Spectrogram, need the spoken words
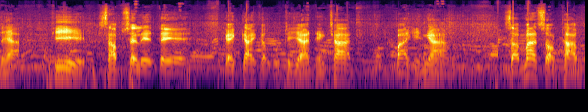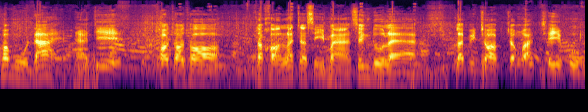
นะฮะที่ซับเซเลเตใกล้ๆ กับอุทยานแห่งชาติป่าหินงาม สามารถสอบถามข้อมูลได้นะที่ทททนครราชสีมา ซึ่งดูแลรับผิดชอบจังหวัดชัยภูมิ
